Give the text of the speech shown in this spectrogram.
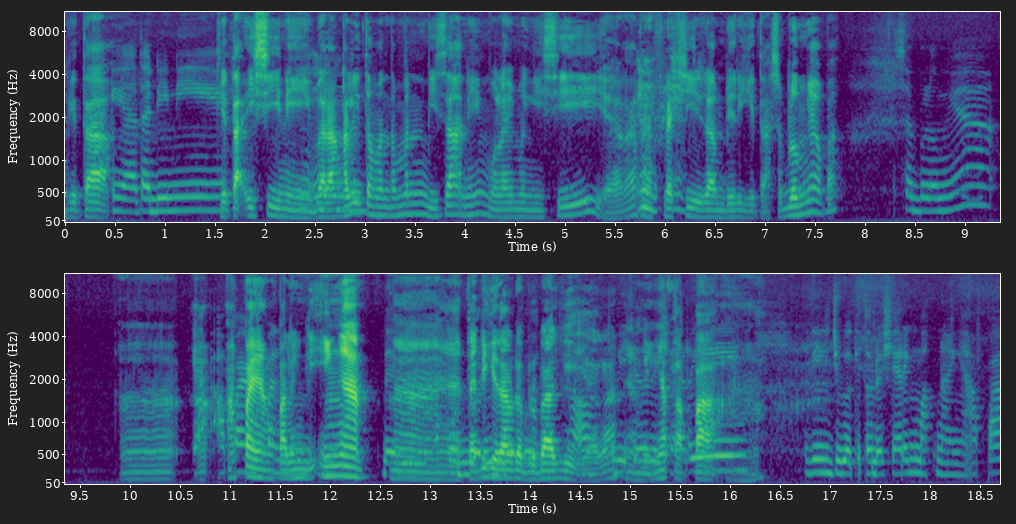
kita Iya tadi nih. kita isi nih barangkali teman-teman bisa nih mulai mengisi ya kan refleksi di dalam diri kita sebelumnya apa Sebelumnya eh, Ya, apa apa, yang yang, paling diingat dari Nah, tahun tadi kita udah 2020. berbagi Oh, ya kan, yang udah diingat apa? sharing. Nah. Tadi juga kita udah sharing maknanya apa.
